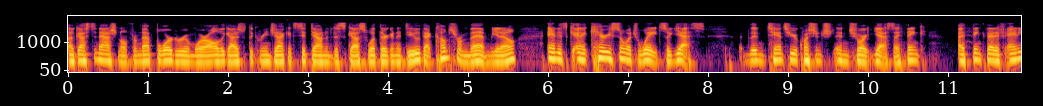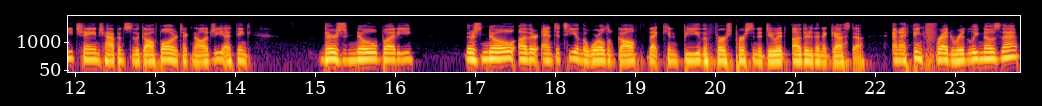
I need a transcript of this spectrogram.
Augusta National, from that boardroom where all the guys with the green jackets sit down and discuss what they're going to do, that comes from them, you know, and it's and it carries so much weight. So yes, then to answer your question in short, yes, I think I think that if any change happens to the golf ball or technology, I think there's nobody, there's no other entity in the world of golf that can be the first person to do it other than Augusta. And I think Fred Ridley knows that,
